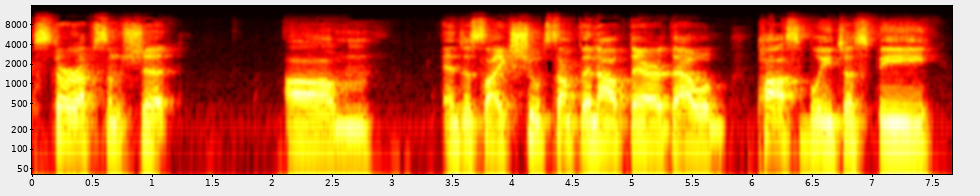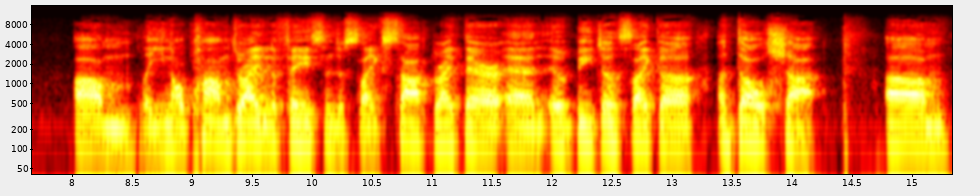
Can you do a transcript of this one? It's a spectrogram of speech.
stir up some shit, um, and just like shoot something out there that would possibly just be, um, like you know, palmed right in the face and just like stopped right there, and it would be just like a a dull shot. Um,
